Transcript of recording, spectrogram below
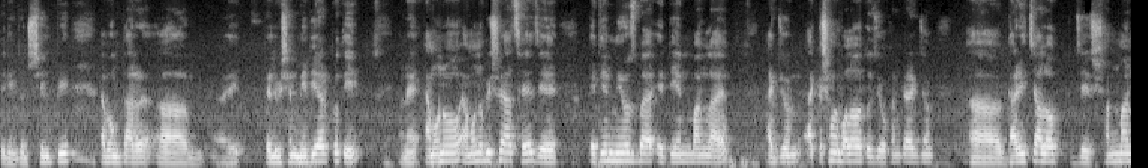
তিনি একজন শিল্পী এবং তার টেলিভিশন মিডিয়ার প্রতি মানে এমনও এমনও বিষয় আছে যে এটিএন নিউজ বা এটিএন বাংলায় একজন, একটা সময় বলা হতো যে ওখানকার একজন গাড়ি চালক যে সম্মান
